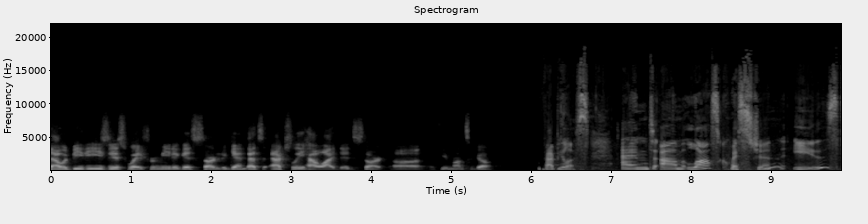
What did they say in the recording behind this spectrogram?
That would be the easiest way for me to get started again. That's actually how I did start uh, a few months ago. Fabulous. And um, last question is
